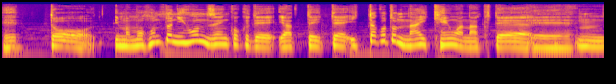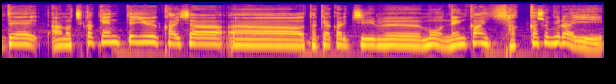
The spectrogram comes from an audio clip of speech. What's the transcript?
えっと、今もう本当日本全国でやっていて、行ったことのない県はなくて、え。ーうん、で、あの、地下県っていう会社、あー竹あかりチームも年間100カ所ぐらい、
